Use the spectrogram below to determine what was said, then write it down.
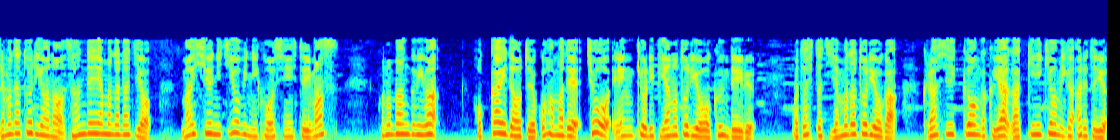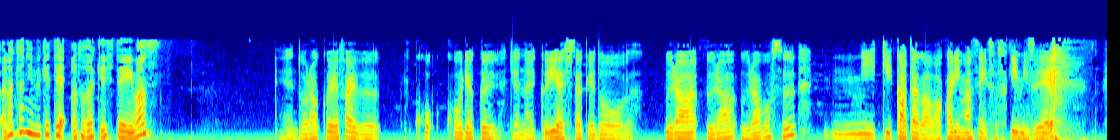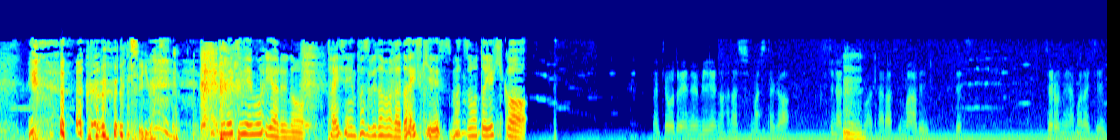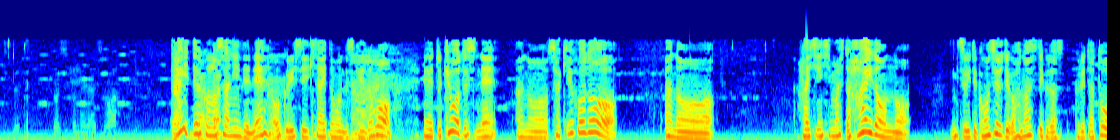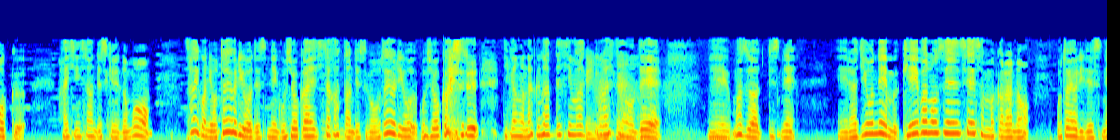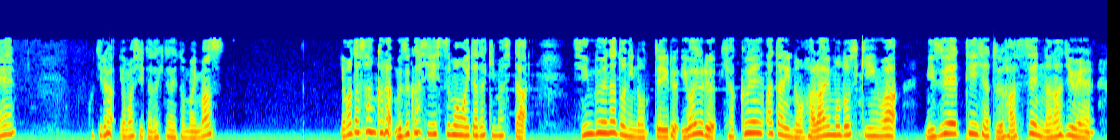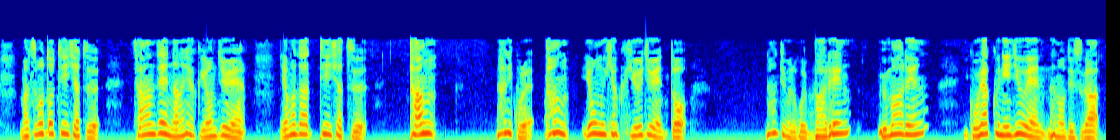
山田トリオのサンデー山田ラジオ、毎週日曜日に更新しています。この番組は、北海道と横浜で超遠距離ピアノトリオを組んでいる、私たち山田トリオが、クラシック音楽や楽器に興味があるというあなたに向けてお届けしています。えードラクエ5こ攻略じゃない、クリアしたけど、裏、裏、裏ボス？に行き方がわかりません。佐々木水江。すいません。ときめきメモリアルの対戦パズル玉が大好きです。松本由紀子。先ほど NBA の話しましたが、好きなチームはダラス・マーベリックです。ゼロの山田圭一です。よろしくお願いします。はい。では、この3さ人でね、うんお送りしていきたいと思うんですけれどもはい、えっ、と、今日ですね、あの、先ほど、あの、配信しましたハイドンの、についてコンシェルジュが話してくだくれたトーク、配信したんですけれども、最後にお便りをですね、ご紹介したかったんですが、お便りをご紹介する時間がなくなってしまいましたので、まえーまずはですね、えーラジオネーム、競馬の先生様からのお便りですね。こちら読ませていただきたいと思います。山田さんから難しい質問をいただきました。新聞などに載っている、いわゆる100円あたりの払い戻し金は、水江 T シャツ8070円、松本 T シャツ3740円、山田 T シャツ単、何これ？単490円と、なんていうの？これ、バレン生まれん ?520 円なのですが、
